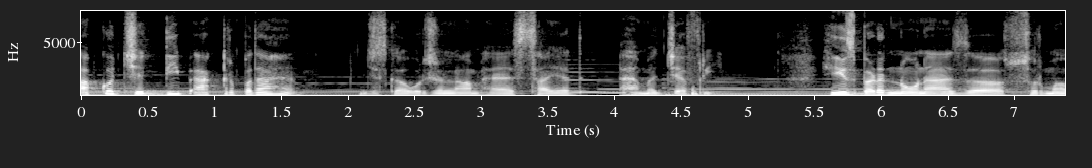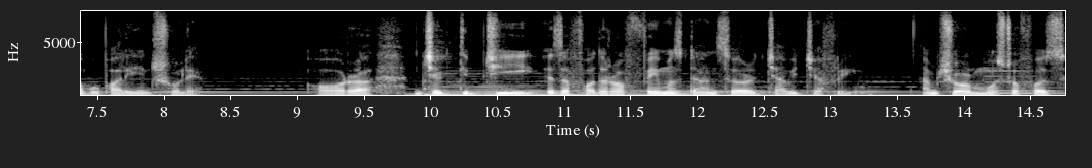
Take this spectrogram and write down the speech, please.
आपको जगदीप एक्टर पता है जिसका ओरिजिनल नाम है Syed Ahmed Jaffrey he is better known as Soorma Bhopali in Sholay और Jagdeep ji is a father of famous dancer Javed Jaffrey I am sure most of us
